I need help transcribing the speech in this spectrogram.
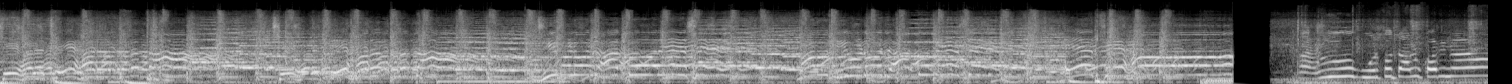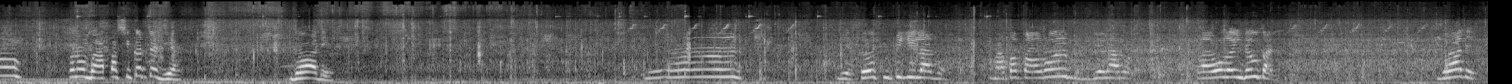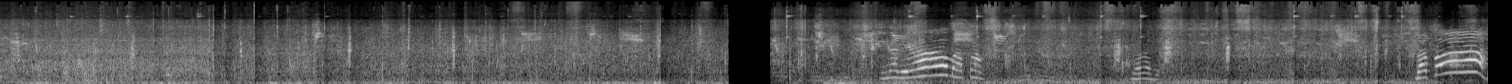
ચેહર ચેહર કરતા, ચેહર ચેહર કરતા. જીવડું જાતું રહેશે મારું જીવડું જાતું રહેશે એ ચેહર મારું બોર તો ચાલુ કરીને પણ બાપા શીખર છે જ્યાં જવા દે. બે તો છૂટી ગઈ લાગે. બાપા પાવરો ભૂગે લાગે. પાવરો લઈને જવું તારે. જવા દે ના રે આ બાપા જવા દે બાપા!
